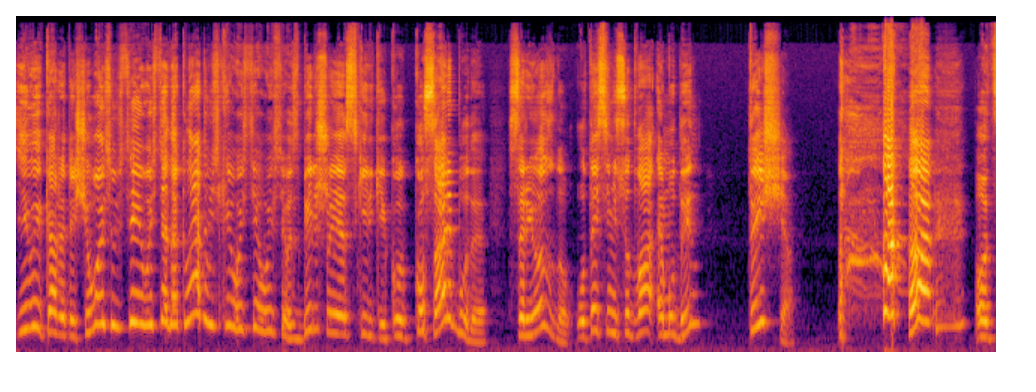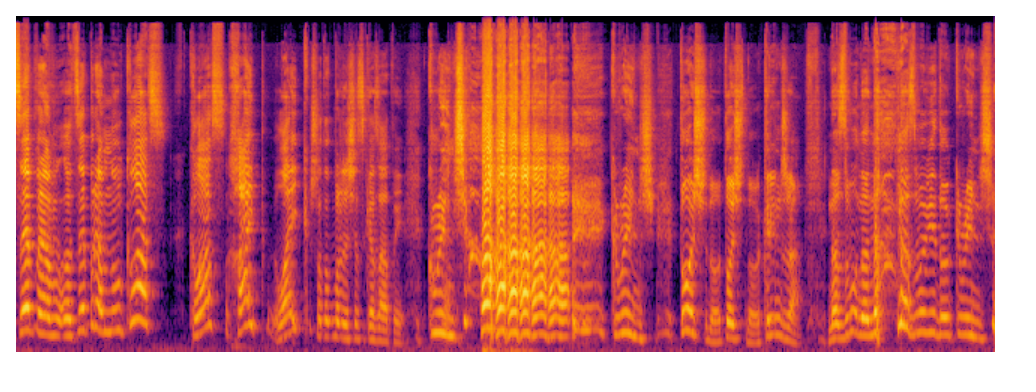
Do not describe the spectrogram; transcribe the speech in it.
І ви кажете, що ось ось це ось це накладочки, ось це ось це збільшує скільки? Ко- Косарь буде? Серйозно? У Т-72 М1? Тища? Оце прям, оце прям, ну клас. Клас, хайп, лайк, що тут можна ще сказати? Крінж. Крінж. Точно, точно, крінжа. Назву, на, на, назву відео крінж.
